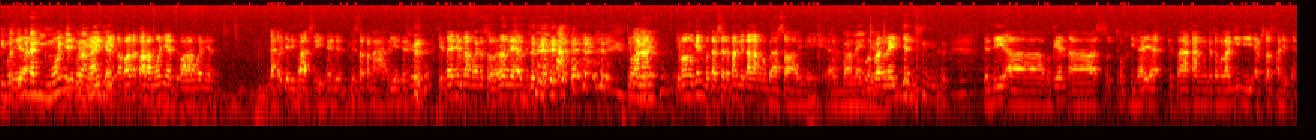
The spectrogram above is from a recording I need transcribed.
tiba-tiba Iya. daging monyet kurang aja. apa kepala monyet kepala monyet Udah jadi basi ini aja bisa penari aja. kita ini bukan podcast horor ya. cuma iya. cuma mungkin buat episode depan kita akan ngebahas soal ini ya. Urban legend. Urban legend. Jadi eh, mungkin eh, cukup gini aja. Kita akan ketemu lagi di episode selanjutnya.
